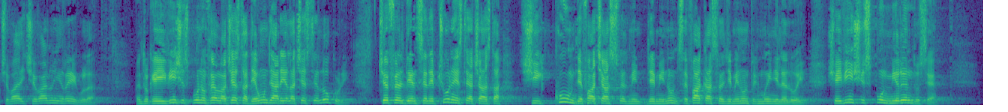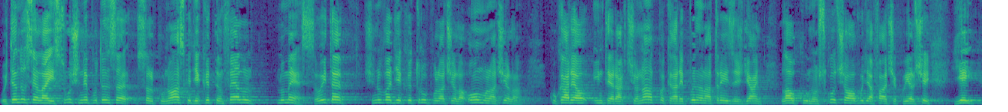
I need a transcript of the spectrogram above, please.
ceva, ceva nu în regulă. Pentru că ei vin și spun în felul acesta, de unde are el aceste lucruri? Ce fel de înțelepciune este aceasta și cum de face astfel de minuni, se fac astfel de minuni prin mâinile lui? Și ei vin și spun, mirându-se, uitându-se la Isus și neputând să, să-L cunoască decât în felul lumesc. Să uită și nu văd decât trupul acela, omul acela, cu care au interacționat, pe care până la 30 de ani l-au cunoscut și au avut de-a face cu el. Și ei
